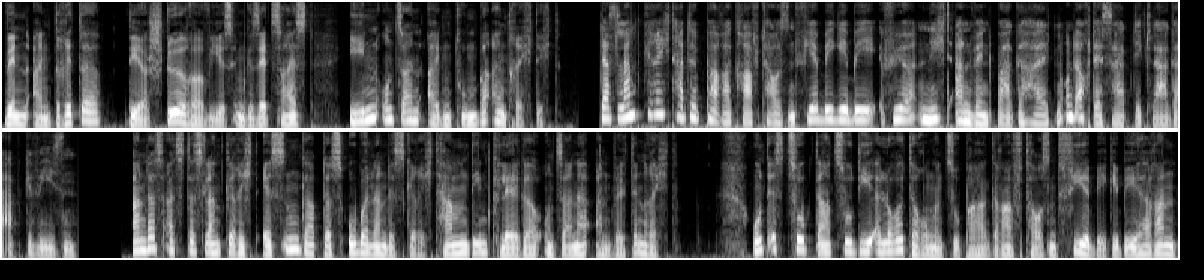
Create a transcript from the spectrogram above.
wenn ein Dritter, der Störer, wie es im Gesetz heißt, ihn und sein Eigentum beeinträchtigt. Das Landgericht hatte § 1004 BGB für nicht anwendbar gehalten und auch deshalb die Klage abgewiesen. Anders als das Landgericht Essen gab das Oberlandesgericht Hamm dem Kläger und seiner Anwältin Recht. Und es zog dazu die Erläuterungen zu § 1004 BGB heran,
